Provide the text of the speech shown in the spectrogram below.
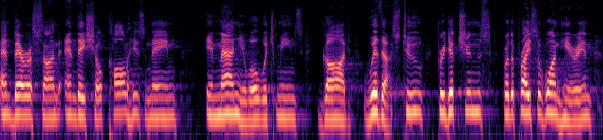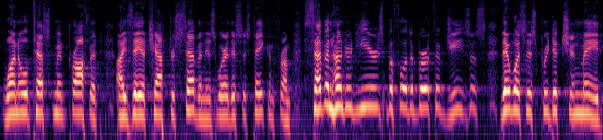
and bear a son, and they shall call his name Emmanuel, which means God with us. Two predictions for the price of one here. In one Old Testament prophet, Isaiah chapter 7 is where this is taken from. 700 years before the birth of Jesus, there was this prediction made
